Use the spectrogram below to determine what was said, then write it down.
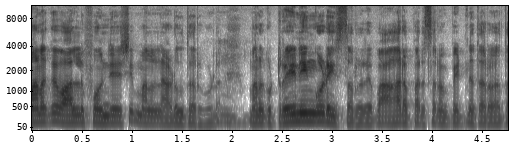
మనకు వాళ్ళు ఫోన్ చేసి మనల్ని అడుగుతారు కూడా. మనకు ట్రైనింగ్ కూడా ఇస్తారు. రేపు ఆహార పరిశ్రమ పెట్టిన తర్వాత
